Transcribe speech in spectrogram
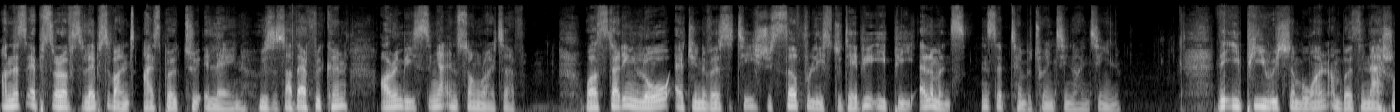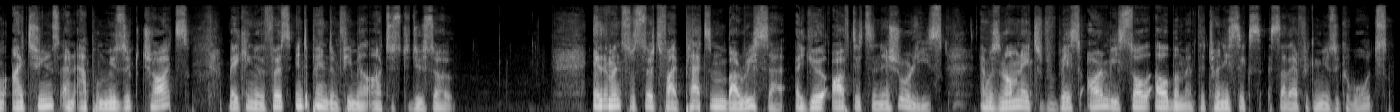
On this episode of Celeb Savant, I spoke to Elaine, who's a South African R&B singer and songwriter. While studying law at university, she self-released her debut EP, Elements, in September 2019. The EP reached number one on both the national iTunes and Apple Music charts, making her the first independent female artist to do so. Elements was certified platinum by RISA a year after its initial release and was nominated for Best R&B Soul Album at the 26th South African Music Awards.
